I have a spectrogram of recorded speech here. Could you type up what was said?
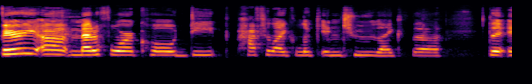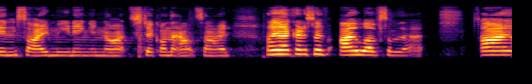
Very uh metaphorical deep have to like look into like the the inside meaning and not stick on the outside. Like that kind of stuff. I love some of that. I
